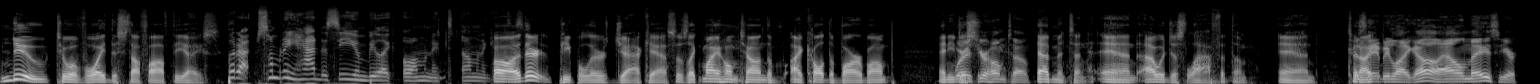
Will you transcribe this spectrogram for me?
knew to avoid the stuff off the ice. But uh, somebody had to see you and be like, "Oh, I'm gonna, I'm gonna get." Oh, this. there people. There's jackasses. Like my hometown, the I called the bar bump, and he Where's just your hometown? Edmonton, and I would just laugh at them. And Because you they'd be like, "Oh, Alan May's here,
